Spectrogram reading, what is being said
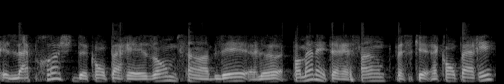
L'approche de comparaison me semblait pas mal intéressante parce qu'elle comparait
